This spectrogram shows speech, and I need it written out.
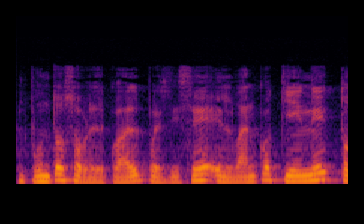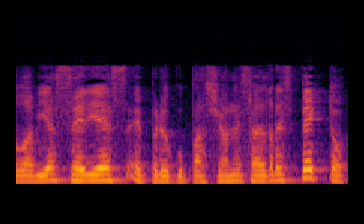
un punto sobre el cual, pues dice, el banco tiene todavía serias eh, preocupaciones al respecto.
